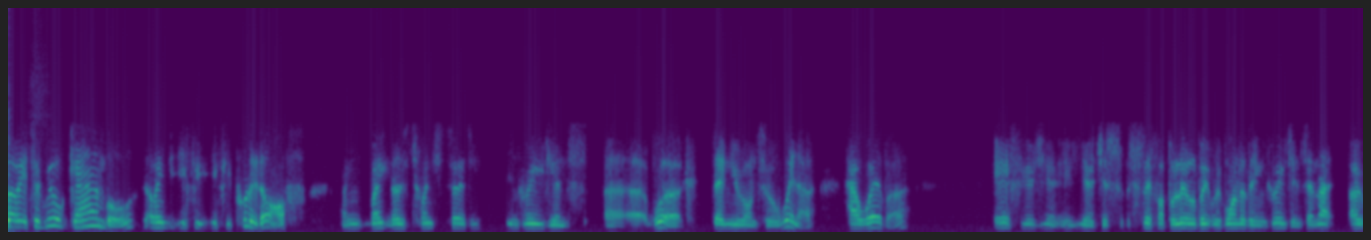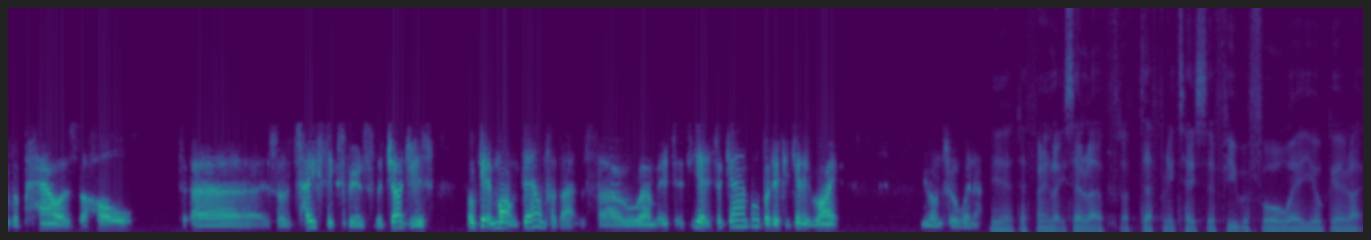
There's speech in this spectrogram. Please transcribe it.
so it's a real gamble. I mean, if you, if you pull it off and make those 20, 30 ingredients uh, work, then you're onto a winner. However, if you you know just slip up a little bit with one of the ingredients, and that overpowers the whole uh, sort of taste experience for the judges, they'll get marked down for that. So um, it's, it's yeah, it's a gamble, but if you get it right, you're onto a winner. Yeah, definitely. Like you said, like I've, I've, definitely tasted a few before where you'll go like,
